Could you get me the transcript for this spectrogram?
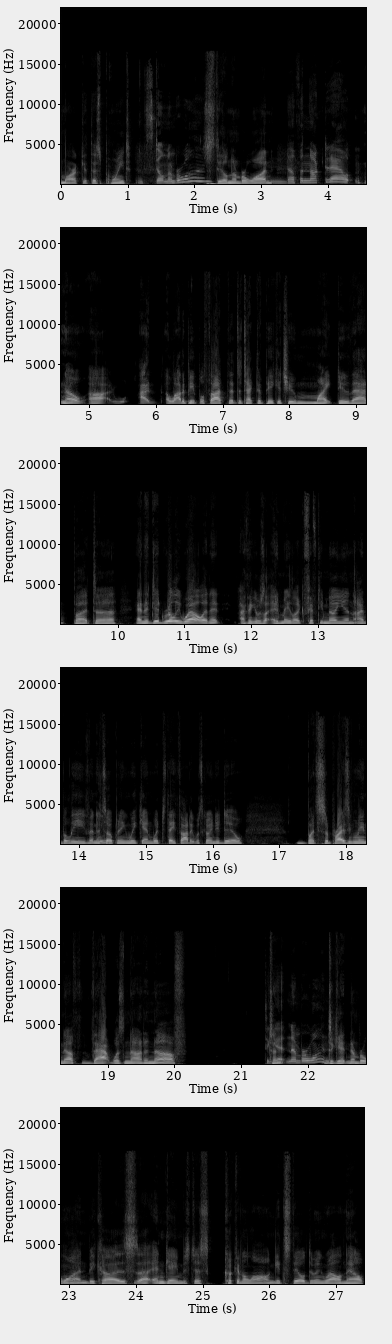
mark at this point. It's still number one. Still number one. Nothing knocked it out. No, uh, I, a lot of people thought that Detective Pikachu might do that, but, uh, and it did really well. And it, I think it was, it made like 50 million, I believe, in its opening weekend, which they thought it was going to do. But surprisingly enough, that was not enough To, To- get number one. to get number one because uh, Endgame is just cooking along. It's still doing well. Now,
